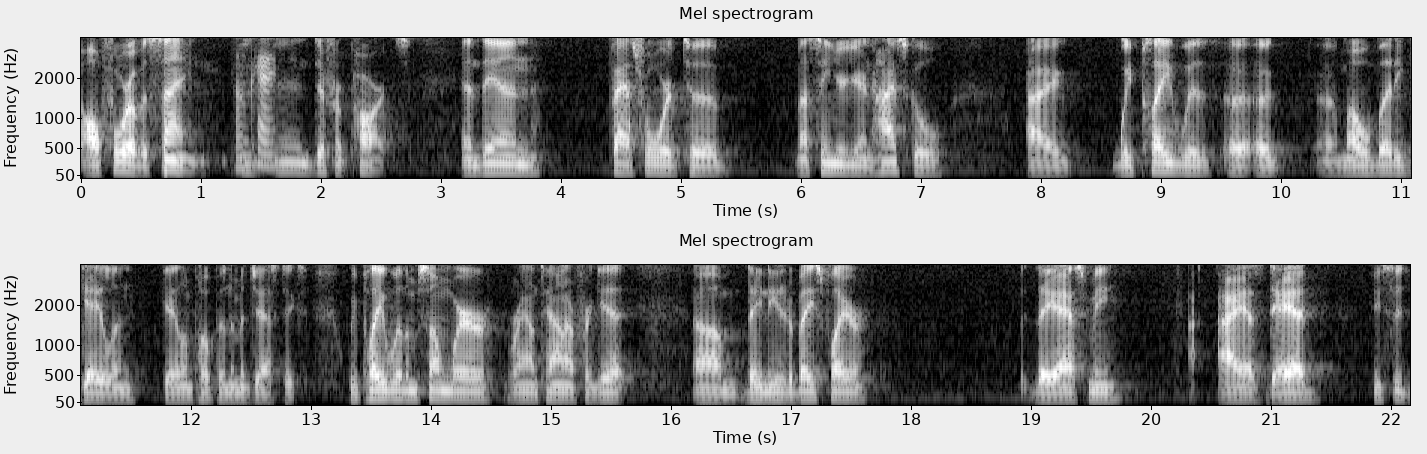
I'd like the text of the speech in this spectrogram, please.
all four of us sang in- Okay. in, different parts. And then fast forward to my senior year in high school, I we played with uh, uh, uh, my old buddy Galen, Galen Pope and the Majestics. We played with them somewhere around town, I forget. Um, they needed a bass player. They asked me. I asked Dad. He said,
